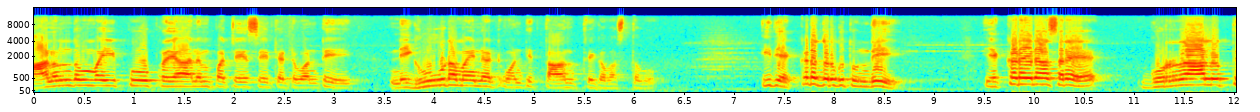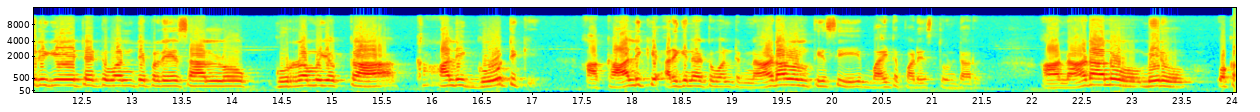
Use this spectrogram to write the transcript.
ఆనందం వైపు ప్రయాణింపచేసేటటువంటి నిగూఢమైనటువంటి తాంత్రిక వస్తువు. ఇది ఎక్కడ దొరుకుతుంది? ఎక్కడైనా సరే గుర్రాలు తిరిగేటటువంటి ప్రదేశాల్లో గుర్రము యొక్క కాలి గోటికి ఆ కాలికి అరిగినటువంటి నాడాలను తీసి బయట పడేస్తుంటారు. ఆ నాడాను మీరు ఒక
